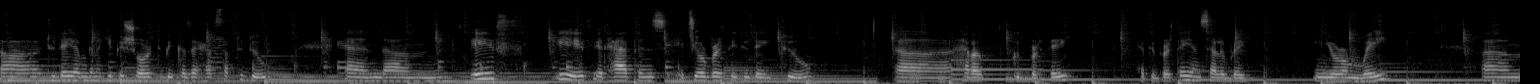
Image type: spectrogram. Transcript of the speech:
Uh, today I'm gonna keep it short because I have stuff to do. And um, if if it happens, it's your birthday today too. Uh, have a good birthday, happy birthday, and celebrate in your own way. Um,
